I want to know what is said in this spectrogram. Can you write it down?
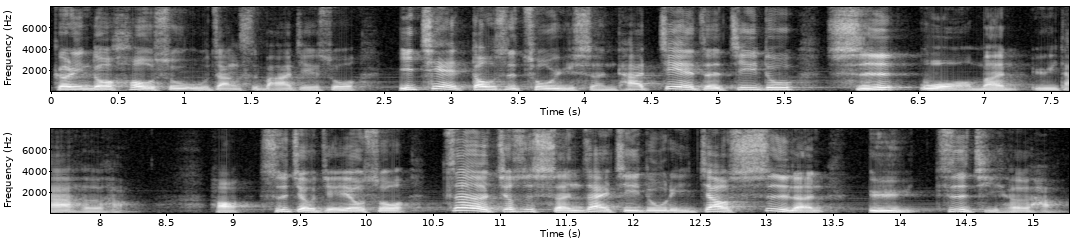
哥林多后书五章十八节说，一切都是出于神，他借着基督使我们与他和好。好，十九节又说，这就是神在基督里叫世人与自己和好。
